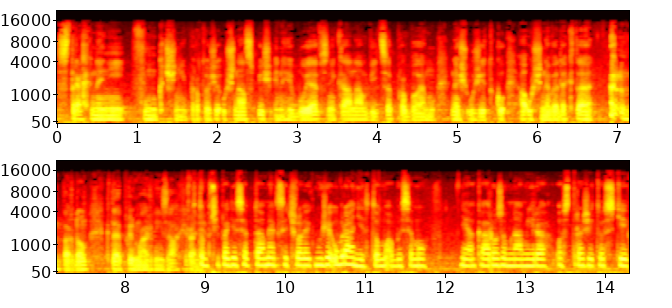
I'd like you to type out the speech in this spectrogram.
strach není funkční, protože už nás spíš inhibuje, vzniká nám více problémů než užitku a už nevede k té, pardon, k té primární záchraně. V tom případě se ptám, jak se člověk může ubránit tomu, aby se mu nějaká rozumná míra ostražitosti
